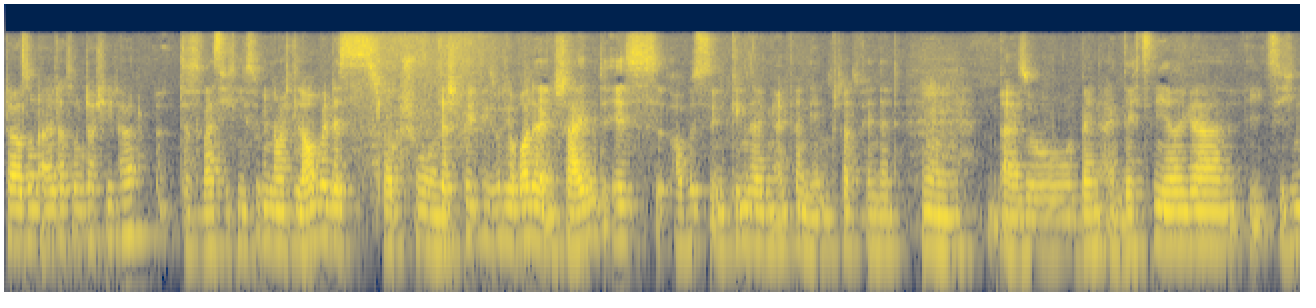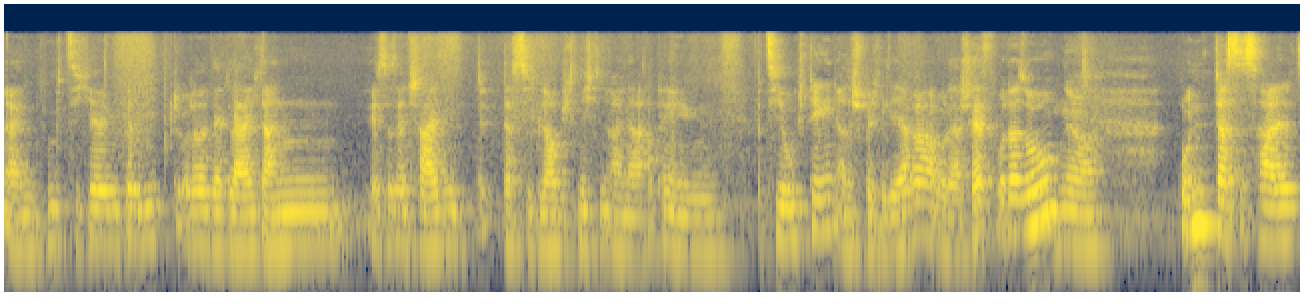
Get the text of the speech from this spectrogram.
da so einen Altersunterschied hat. Das weiß ich nicht so genau. Ich glaube, dass Ich glaube schon. das spielt nicht so die Rolle. Entscheidend ist, ob es im gegenseitigen Einvernehmen stattfindet. Mhm. Also wenn ein 16-Jähriger sich in einen 50-Jährigen verliebt oder dergleichen, dann ist es entscheidend, dass sie, glaube ich, nicht in einer abhängigen Beziehung stehen, also sprich Lehrer oder Chef oder so. Ja. Und dass es halt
